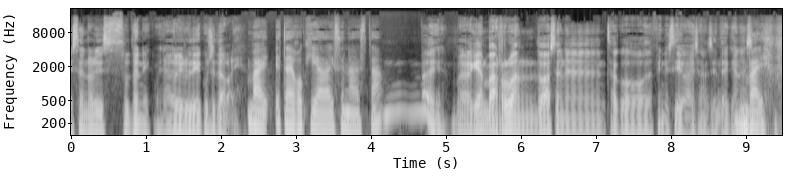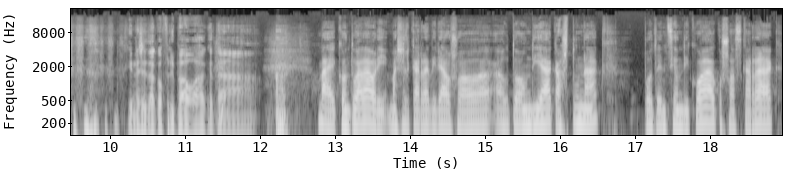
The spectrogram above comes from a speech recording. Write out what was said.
izen hori zutenik, baina gero irudia ikusita bai. Bai, eta egokia da izena, ez da? Bai, bai, agian barruan doazen entzako definizioa izan ziteken, ez? Bai. Ginesetako flipauak eta... Bai, kontua da hori, maselkarrak dira oso auto handiak, astunak, potentzia handikoak, oso azkarrak,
